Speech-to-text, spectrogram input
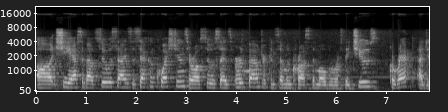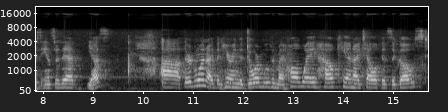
Uh, she asked about suicides. The second questions are all suicides earthbound or can someone cross them over if they choose? correct? I just answered that, yes. Uh, third one, I've been hearing the door move in my hallway. How can I tell if it's a ghost?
